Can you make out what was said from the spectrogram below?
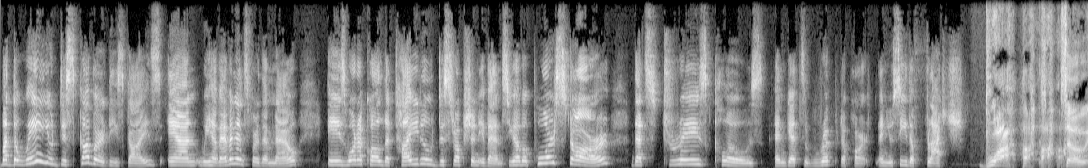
But the way you discover these guys, and we have evidence for them now, is what are called the tidal disruption events. You have a poor star that strays close and gets ripped apart, and you see the flash. so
